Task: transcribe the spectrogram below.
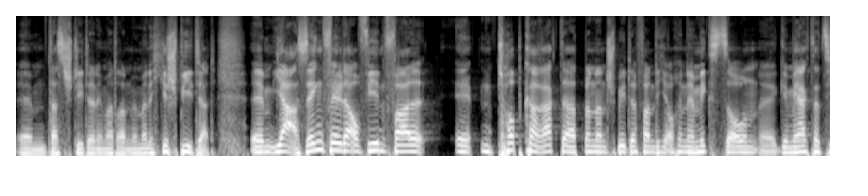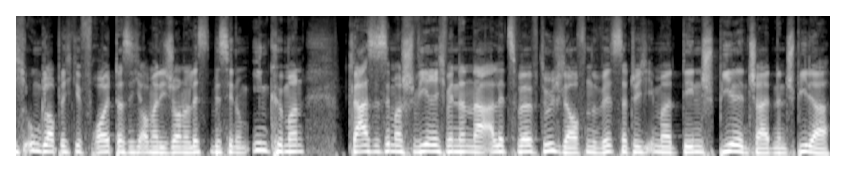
ähm, das steht dann immer dran, wenn man nicht gespielt hat. Ähm, ja, Senkfelder auf jeden Fall äh, ein Top-Charakter, hat man dann später, fand ich, auch in der Mixed Zone äh, gemerkt, hat sich unglaublich gefreut, dass sich auch mal die Journalisten ein bisschen um ihn kümmern. Klar, es ist immer schwierig, wenn dann da alle zwölf durchlaufen. Du willst natürlich immer den spielentscheidenden Spieler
